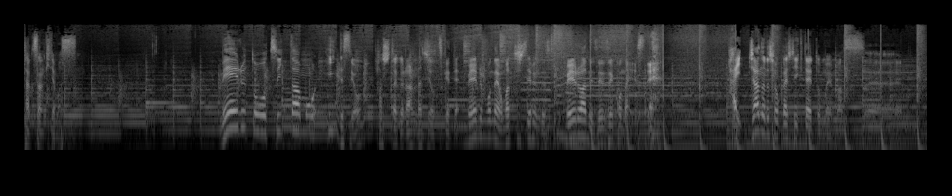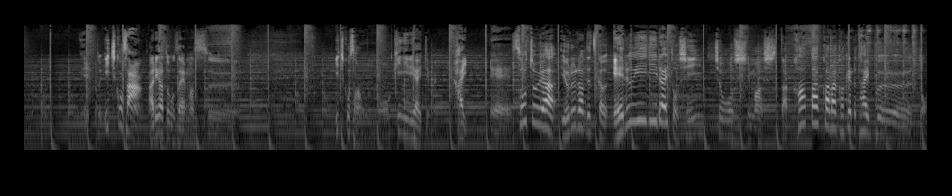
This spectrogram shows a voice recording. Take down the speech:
たくさん来てます。メールとツイッターもいいんですよ「ハッシュタグランラジ」をつけて。メールもねお待ちしてるんですけどメールはね全然来ないですね。はいジャーナル紹介していきたいと思います。えっといちこさんありがとうございます。いちこさんのお気に入りアイテム。はいえー、早朝や夜ランで使う LED ライトを新調しました。肩からかけるタイプと。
